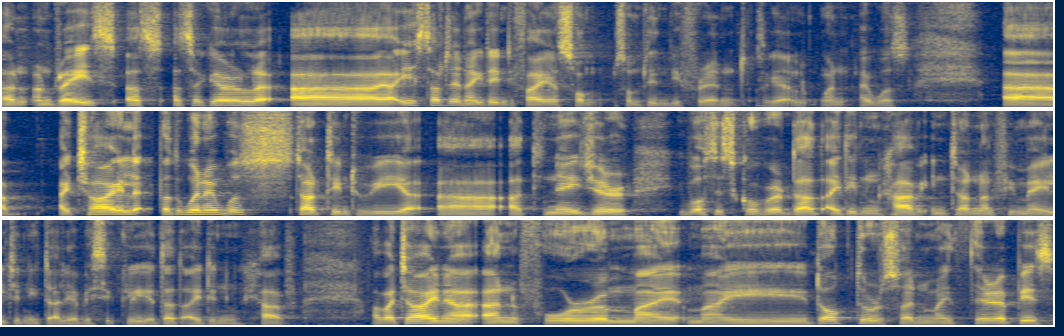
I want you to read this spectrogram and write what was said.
and, and raised as, as a girl. Uh, I started identifying as some, something different as a girl when I was uh, a child. But when I was starting to be a, a, teenager, it was discovered that I didn't have internal female genitalia, basically, that I didn't have a vagina. And for my, my doctors and my therapists,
